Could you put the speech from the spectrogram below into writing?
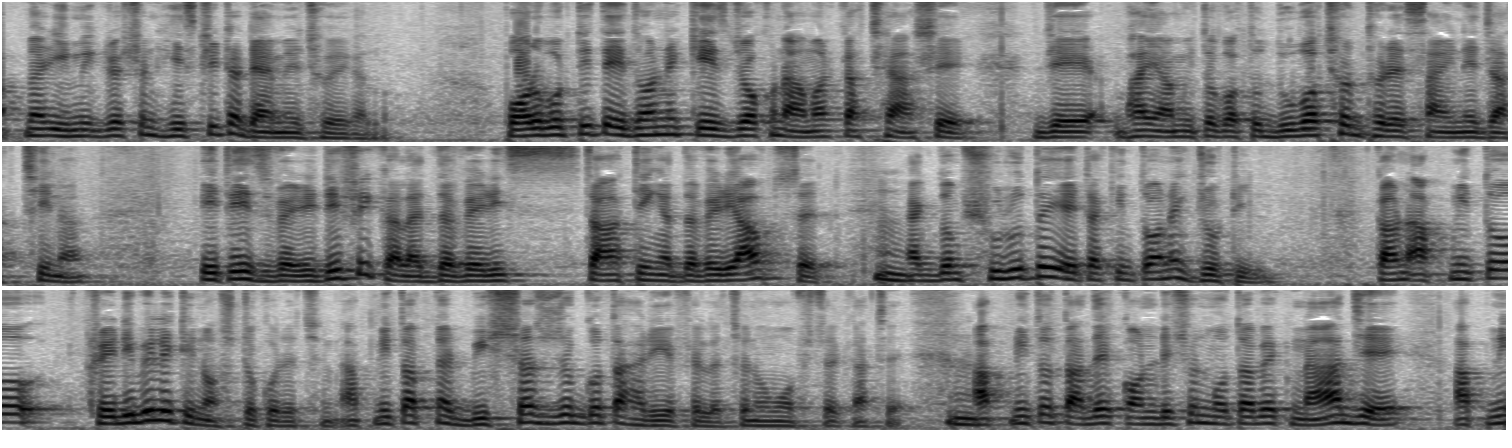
আপনার ইমিগ্রেশন হিস্ট্রিটা ড্যামেজ হয়ে গেল। পরবর্তীতে এই ধরনের কেস যখন আমার কাছে আসে যে ভাই আমি তো গত দু বছর ধরে সাইনে যাচ্ছি না। It is very difficult at the very starting at the very outset একদম শুরুতেই এটা কিন্তু অনেক জটিল। কারণ আপনি তো ক্রেডিবিলিটি নষ্ট করেছেন। আপনি তো আপনার বিশ্বাসযোগ্যতা হারিয়ে ফেলেছেন হোম অফিসের কাছে। আপনি তো তাদের কন্ডিশন মোতাবেক না যে আপনি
